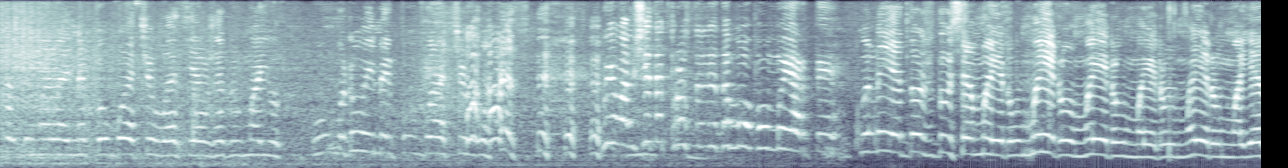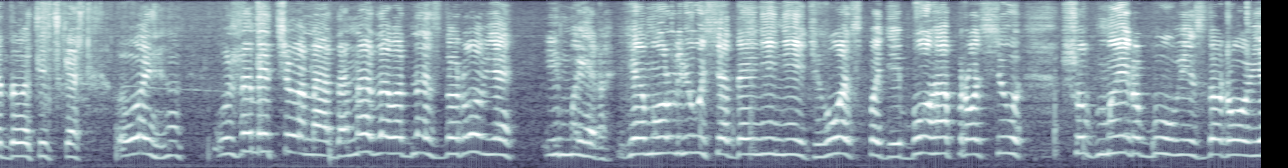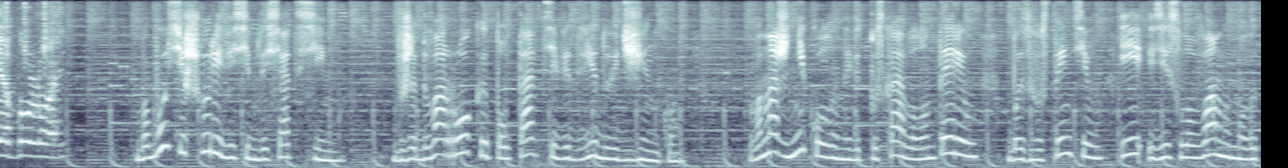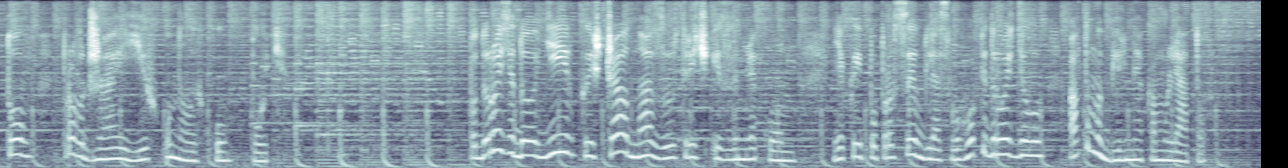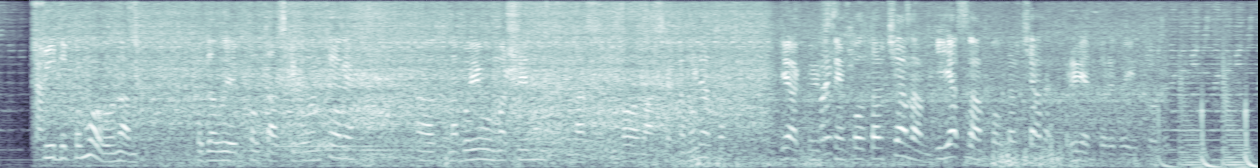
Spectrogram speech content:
Щоб мене й не побачилась, я вже думаю, умру і не побачу вас. Ми вам ще так просто не дамо померти. Коли я дождуся миру, миру, миру, миру, миру, моя дочечка. Ой, уже нічого треба, треба одне здоров'я і мир. Я молюся день і ніч, Господі, Бога просю, щоб мир був і здоров'я було. Бабусі Шурі 87. Вже два роки полтавці відвідують жінку. Вона ж ніколи не відпускає волонтерів без гостинців і зі словами молитов проведжає їх у нелегку путь. По дорозі до Авдіївки ще одна зустріч із земляком, який попросив для свого підрозділу автомобільний акумулятор. Цю допомогу нам подали полтавські волонтери на бойову машину. У нас поламався акумулятор. Дякую всім полтавчанам. І я сам полтавчанин. Привіт передаю теж.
